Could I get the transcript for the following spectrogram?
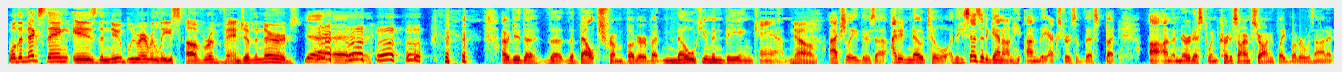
Well, the next thing is the new Blu-ray release of Revenge of the Nerds. Yeah. I would do the, the, the belch from Booger, but no human being can. No, Actually, there's a. I didn't know till he says it again on on the extras of this, but uh, on the Nerdist when Curtis Armstrong, who played Booger, was on it.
